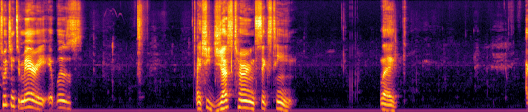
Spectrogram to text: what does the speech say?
Switching to Mary, it was like she just turned sixteen. Like I,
